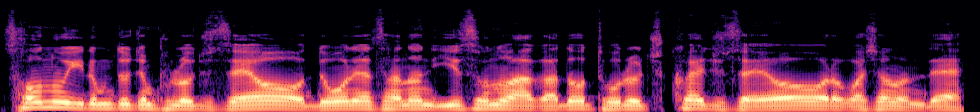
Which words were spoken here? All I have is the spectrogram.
선우 이름도 좀 불러주세요. 노원에 사는 이선우 아가도 돌을 축하해 주세요. 라고 하셨는데,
